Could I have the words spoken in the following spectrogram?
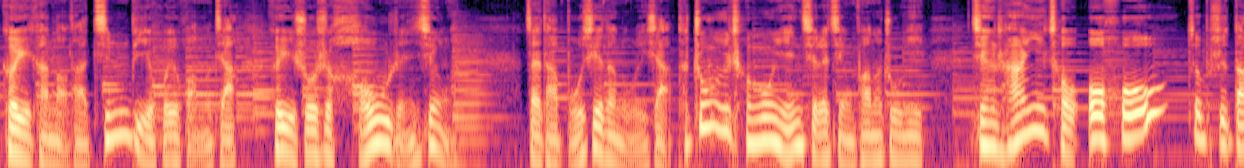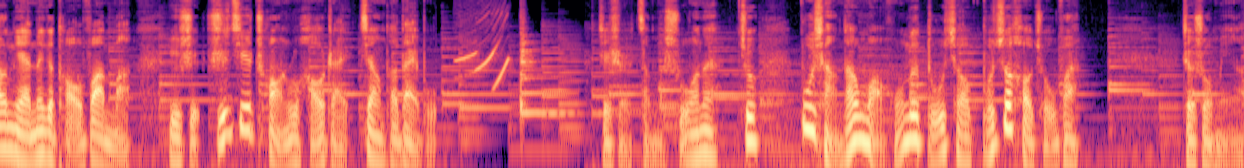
可以看到他金碧辉煌的家，可以说是毫无人性了。在他不懈的努力下，他终于成功引起了警方的注意。警察一瞅，哦吼，这不是当年那个逃犯吗？于是直接闯入豪宅，将他逮捕。这事儿怎么说呢？就不想当网红的毒枭不是好囚犯，这说明啊，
